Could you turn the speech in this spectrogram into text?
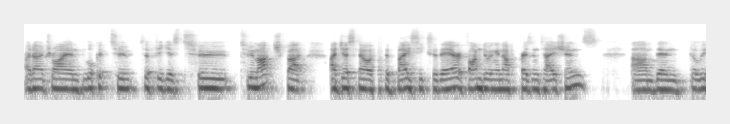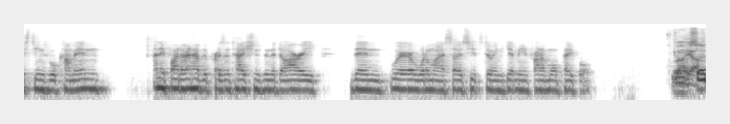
I don't try and look at two the figures too too much, but I just know if the basics are there. If I'm doing enough presentations, um, then the listings will come in. And if I don't have the presentations in the diary, then where what are my associates doing to get me in front of more people? Right. So,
